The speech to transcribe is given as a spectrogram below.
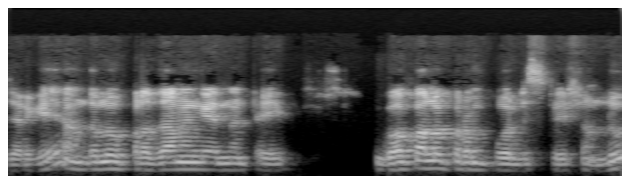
జరిగాయి. అందులో ప్రధానంగా ఏంటంటే గోపాలపురం పోలీస్ స్టేషన్లు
